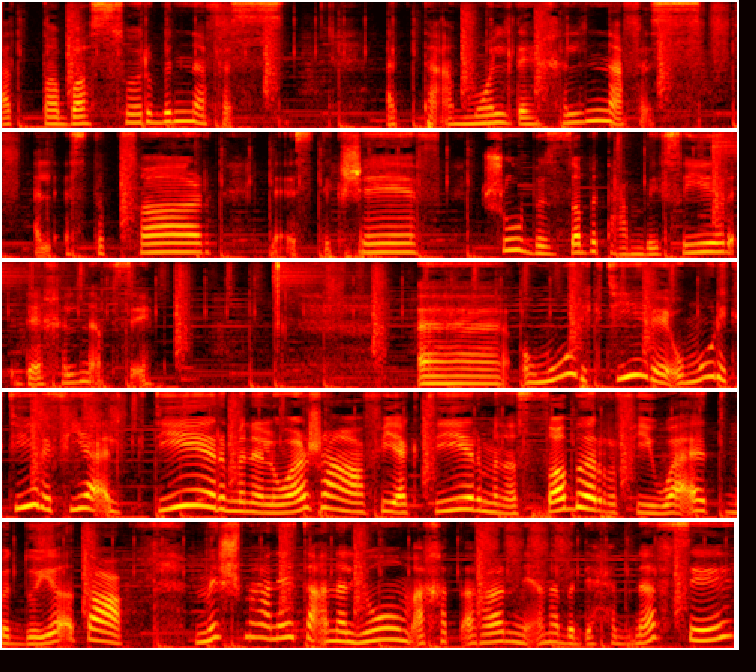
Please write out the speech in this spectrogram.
التبصر بالنفس التأمل داخل النفس الاستبصار لاستكشاف شو بالضبط عم بيصير داخل نفسي. آه، أمور كتيرة أمور كتيرة فيها الكتير من الوجع فيها كتير من الصبر في وقت بده يقطع. مش معناتها أنا اليوم أخذت قرار إني أنا بدي أحب نفسي.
